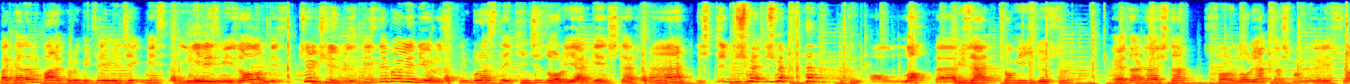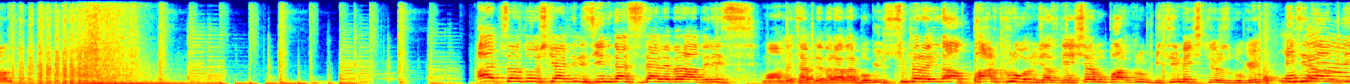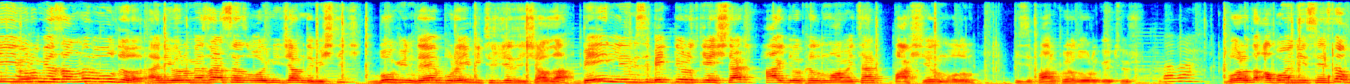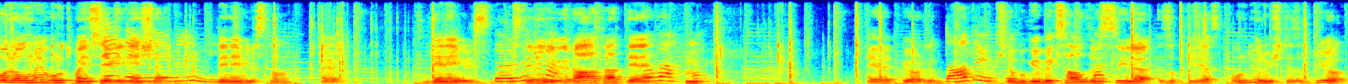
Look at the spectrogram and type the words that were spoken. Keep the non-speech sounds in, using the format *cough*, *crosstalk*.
Bakalım parkuru bitirebilecek miyiz? İngiliz miyiz oğlum biz? Türk'üz biz. Biz de böyle diyoruz. Şimdi burası da ikinci zor yer gençler. Ha, işte düşme düşme. Bakın Allah be. Güzel. Çok iyi gidiyorsun. Evet arkadaşlar sona doğru yaklaşmak üzereyiz şu an. Alp Sanat'a hoş geldiniz. Yeniden sizlerle beraberiz. Muhammed Alp'le beraber bugün Süper Ayı'da parkur oynayacağız gençler. Bu parkuru bitirmek istiyoruz bugün. Bitir abi diye yorum yazanlar oldu. Hani yorum yazarsanız oynayacağım demiştik. Bugün de burayı bitireceğiz inşallah. Beğenilerinizi bekliyoruz gençler. Haydi bakalım Muhammed Alp başlayalım oğlum. Bizi parkura doğru götür. Baba. Bu arada abone değilseniz de abone olmayı unutmayın sevgili şey gençler. deneyebilir miyim? Deneyebilirsin oğlum. Evet. Deneyebilirsin. Gördün İstediğin mü? gibi rahat rahat dene. Baba. Hı. bak, Evet gördüm. Daha da yüksek. İşte bu göbek saldırısıyla zıplayacağız. Onu diyorum işte zıplıyor.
